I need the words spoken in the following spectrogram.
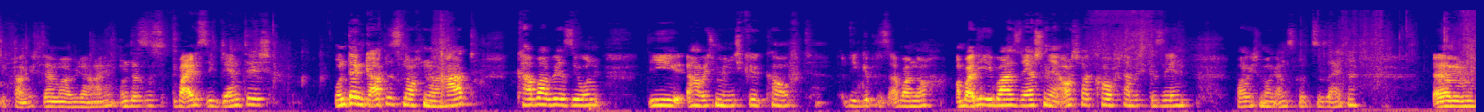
die packe ich dann mal wieder rein. Und das ist beides identisch. Und dann gab es noch eine Hardcover-Version. Die habe ich mir nicht gekauft. Die gibt es aber noch. Aber die war sehr schnell ausverkauft, habe ich gesehen. Packe ich mal ganz kurz zur Seite. Ähm,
